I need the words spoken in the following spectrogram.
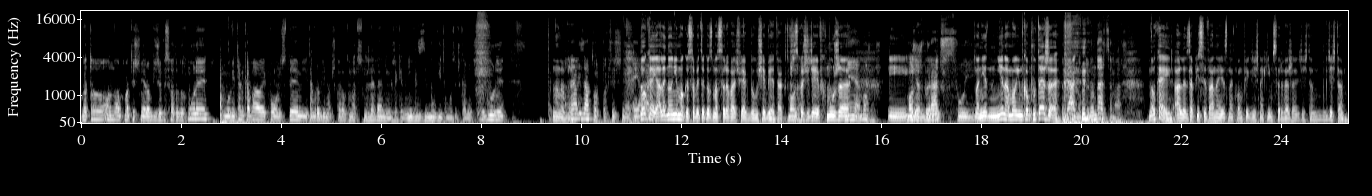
no to on automatycznie robi, że wysyła to do chmury, mówi ten kawałek połącz z tym i tam robi na przykład automatyczny leveling, że kiedy nikt nic nie mówi, to muzyczka leci do góry. Tak, No dobra. Realizator praktycznie AI. No okej, ale no nie mogę sobie tego zmasterować jakby u siebie, tak? Możesz. Wszystko się dzieje w chmurze Nie, nie, możesz. i Możesz jakby... grać swój... No nie, nie na moim komputerze. No jak, no przeglądarce masz. No okej, ale zapisywane jest na kompie gdzieś na jakimś serwerze, gdzieś tam, gdzieś tam.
